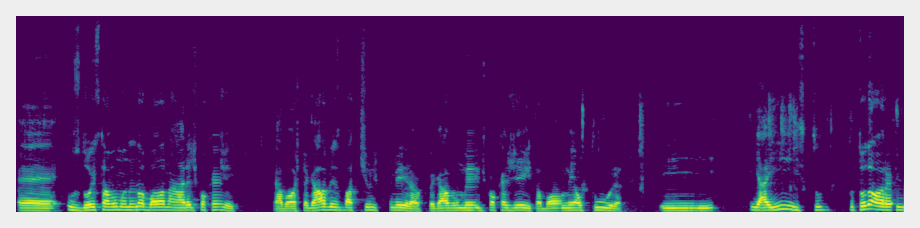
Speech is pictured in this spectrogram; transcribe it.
é, os dois estavam mandando a bola na área de qualquer jeito. A bola chegava, eles batiam de primeira, pegavam meio de qualquer jeito, a bola meia altura. E, e aí, isso, toda hora que,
